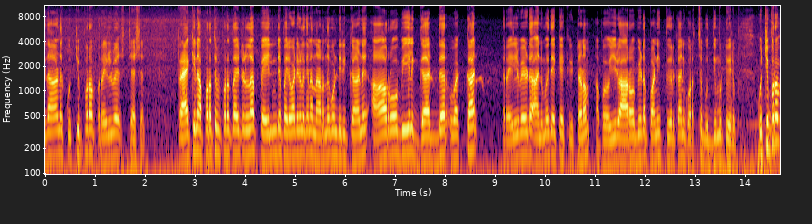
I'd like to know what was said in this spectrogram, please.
ഇതാണ് കുറ്റിപ്പുറം റെയിൽവേ സ്റ്റേഷൻ. ട്രാക്കിന് അപ്പുറത്തും ഇപ്പുറത്തായിട്ടുള്ള പെയിലിന്റെ പരിപാടികൾ ഇങ്ങനെ നടന്നുകൊണ്ടിരിക്കുകയാണ്. ആർ ഒ ബിയിൽ ഗഡർ വെക്കാൻ റെയിൽവേയുടെ അനുമതിയൊക്കെ കിട്ടണം. അപ്പോൾ ഈ ഒരു ആർ ഒ ബിയുടെ പണി തീർക്കാൻ കുറച്ച് ബുദ്ധിമുട്ട് വരും. കുറ്റിപ്പുറം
